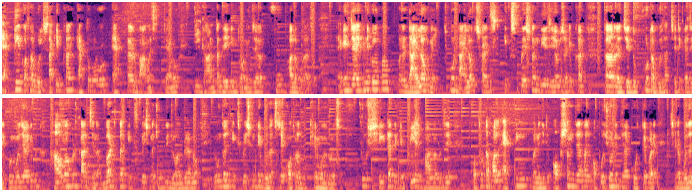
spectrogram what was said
অ্যাক্টিং কথা বলি শাকিব খান এত বড় অ্যাক্টার বাংলাদেশে কেন? এই গানটা দিয়ে কিন্তু অনেক জায়গায় খুব ভালো বোঝা যায়। এক এক জায়গায় এখানে কোনো কোনো মানে ডায়লগ নেই। কোনো ডায়লগ ছাড়া এক্সপ্রেশন দিয়ে যেভাবে শাকিব খান তার যে দুঃখটা বোঝাচ্ছে, ঠিক আছে? কোনো কোনো জায়গায় কিন্তু হাওয়া করে কাঁদছে না। বাট তার এক্সপ্রেশনে চোখ দিয়ে জল বেরানো এবং তার এক্সপ্রেশন থেকে বোঝাচ্ছে সে কতটা দুঃখের মধ্যে রয়েছে। তো সেইটা দেখে বেশ ভালো লাগল যে কতটা ভালো অ্যাক্টিং মানে যদি অপশন দেওয়া হয় অপরচুনিটি দেওয়া করতে পারে, সেটা বোঝা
